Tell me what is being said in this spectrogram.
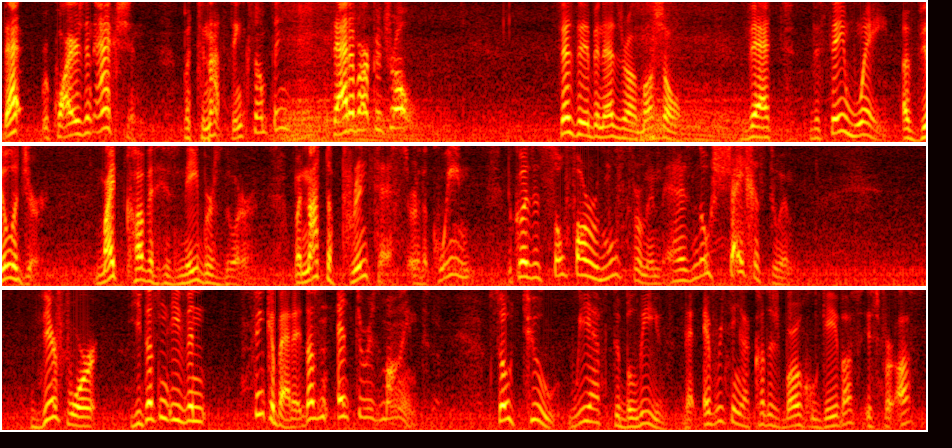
That requires an action. But to not think something, it's out of our control. Says the Ibn Ezra, Mashal, that the same way a villager might covet his neighbor's daughter, but not the princess or the queen, because it's so far removed from him, it has no shaychus to him. Therefore, he doesn't even think about it, it doesn't enter his mind. So too, we have to believe that everything HaKadosh Baruch Hu gave us is for us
